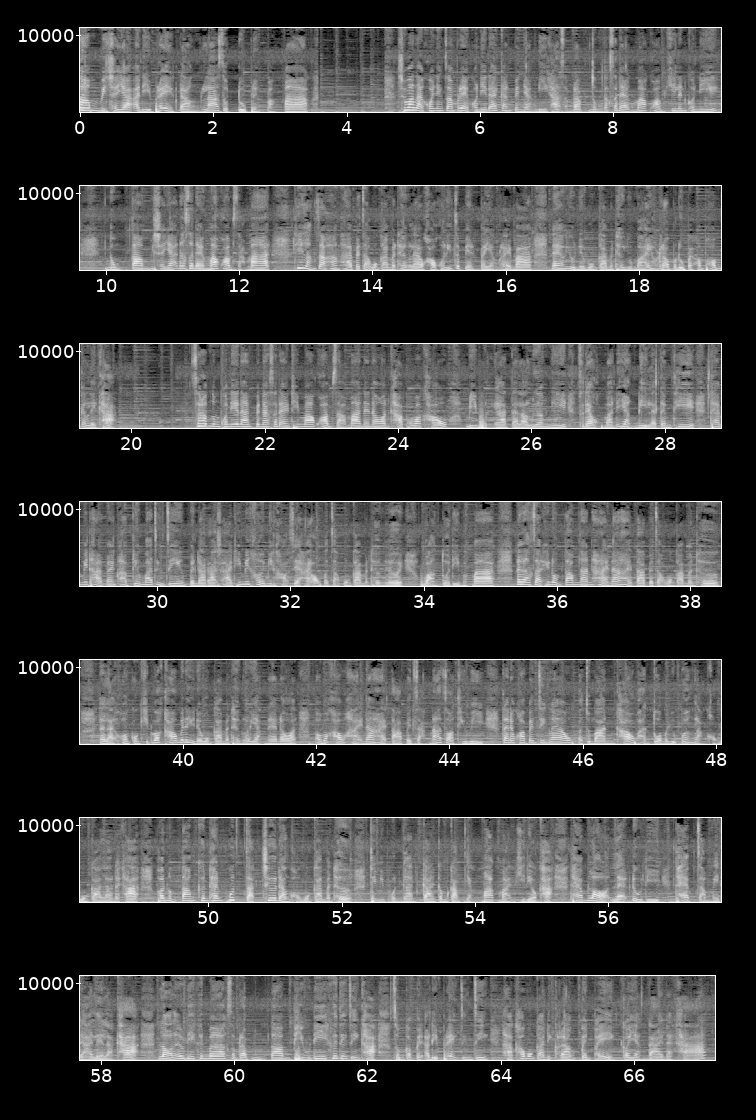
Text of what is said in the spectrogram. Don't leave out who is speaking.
Speaker 1: ตั้มวิชยะอดีตพระเอกดัง ล่าสุดดูเปล่งปลังมากเชื่อว่าหลายคนยังจำพระเอกคนนี้ได้กันเป็นอย่างดีค่ะสำหรับหนุ่มนักแสดงมากความขี้เล่นคนนี้ หนุ่มตั้มวิชยะนักแสดงมากความสามารถ ที่หลังจากห่างหายไปจากวงการบันเทิงแล้วเขาคนนี้จะเปลี่ยนไปอย่างไรบ้าง และยังอยู่ในวงการบันเทิงอยู่ไหมเรามาดูไปพร้อม ๆ กันเลยค่ะ สำหรับหนุ่มคนนี้นั้นเป็นนักแสดงที่มากความสามารถแน่นอนค่ะ เพราะว่าเขามีผลงานแต่ละเรื่องนี้แสดงออกมาได้อย่างดีและเต็มที่แถมมีฐานแฟนคลับเยอะมากจริง ๆ เป็นดาราชายที่ไม่เคยมีข่าวเสียหายออกมาจากวงการบันเทิงเลย วางตัวดีมากๆและหลังจากที่หนุ่มตั้มนั้นหายหน้าหายตาไปจากวงการบันเทิง หลายๆ คนคงคิดว่าเขาไม่ได้อยู่ในวงการบันเทิงแล้วอย่างแน่นอน เพราะว่าเขาหายหน้าหายตาไปจากหน้าจอทีวี แต่ในความเป็นจริงแล้ว ปัจจุบันเขาผ่านตัวมาอยู่เบื้องหลังของวงการแล้วนะคะเพราะหนุ่มตั้มขึ้นแท่นผู้จัดชื่อดังของวงการบันเทิงที่มีผลงานการกำกับอย่างมากมายทีเดียวค่ะ แถมหล่อและดูดีแทบจำไม่ได้เลยล่ะค่ะ หล่อและดูดีขึ้นมากสำหรับหนุ่มตั้มผิวดีขึ้นจริง ๆ ค่ะ สมกับเป็นอดีตพระเอกจริง ๆ หากเข้าวงการอีกครั้งเป็นพระเอกก็ยังได้นะคะ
